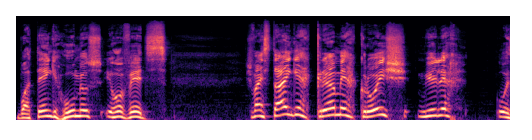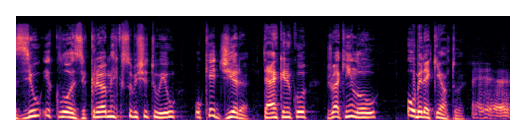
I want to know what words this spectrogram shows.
Boateng, Hummels e Rovedes. Schweinsteiger, Kramer, Kroos, Müller, Ozil e Klose. Kramer que substituiu o Kedira, técnico Joaquim Low, o Belequento. É,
